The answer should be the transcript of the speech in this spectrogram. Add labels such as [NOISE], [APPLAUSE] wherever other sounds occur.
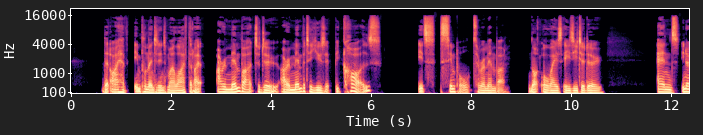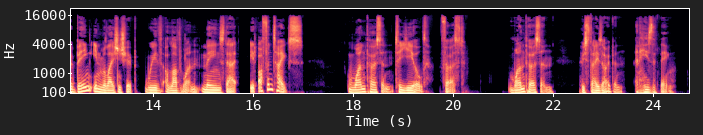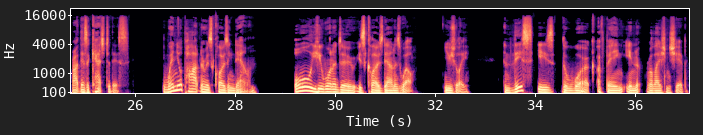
that I have implemented into my life that I, I remember to do. I remember to use it because it's simple to remember not always easy to do. And, you know, being in relationship with a loved one means that it often takes one person to yield first, one person who stays open. And here's the thing, right? There's a catch to this. When your partner is closing down, all you want to do is close down as well, usually. And this is the work of being in relationship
